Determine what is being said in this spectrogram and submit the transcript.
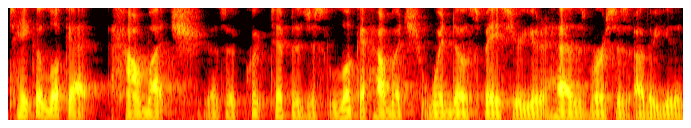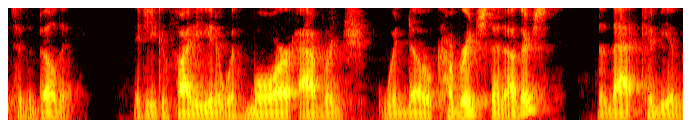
take a look at how much, that's a quick tip, is just look at how much window space your unit has versus other units in the building. If you can find a unit with more average window coverage than others, then that can be a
